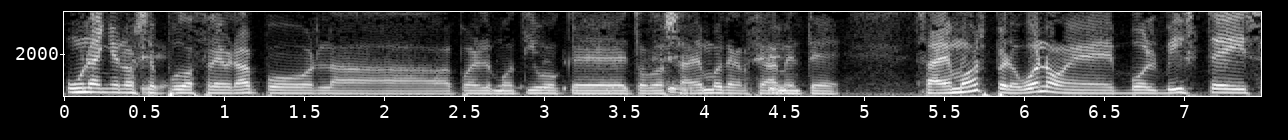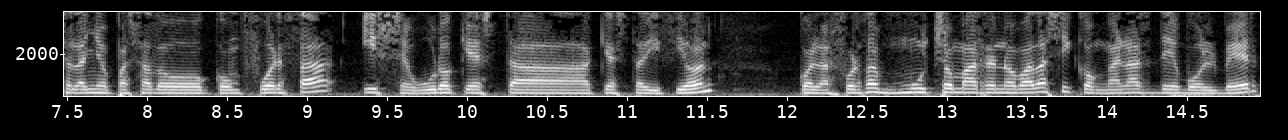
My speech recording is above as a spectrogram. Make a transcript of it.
Un año no se pudo celebrar por la por el motivo que todos sabemos, desgraciadamente sabemos, pero bueno, eh, volvisteis el año pasado con fuerza y seguro que esta que esta edición con las fuerzas mucho más renovadas y con ganas de volver,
